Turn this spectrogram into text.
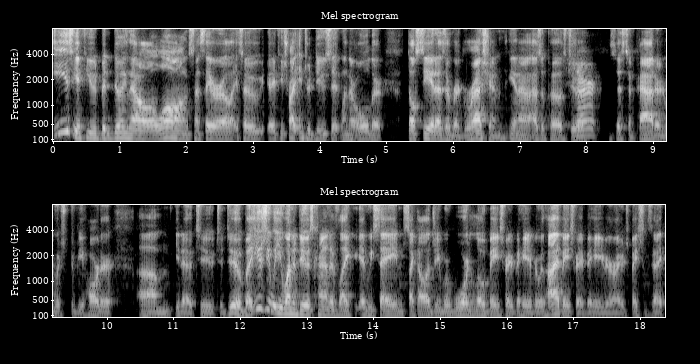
easy if you had been doing that all along since they were like, so if you try to introduce it when they're older, they'll see it as a regression, you know, as opposed to sure. a consistent pattern, which would be harder um, you know, to to do. But usually, what you want to do is kind of like we say in psychology, reward low base rate behavior with high base rate behavior, right? Which basically say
